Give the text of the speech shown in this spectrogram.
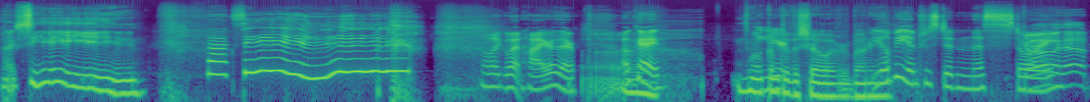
Vaccine. Vaccine. oh, I went higher there. Uh, okay. Welcome You're- to the show, everybody. You'll be interested in this story. Go ahead.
